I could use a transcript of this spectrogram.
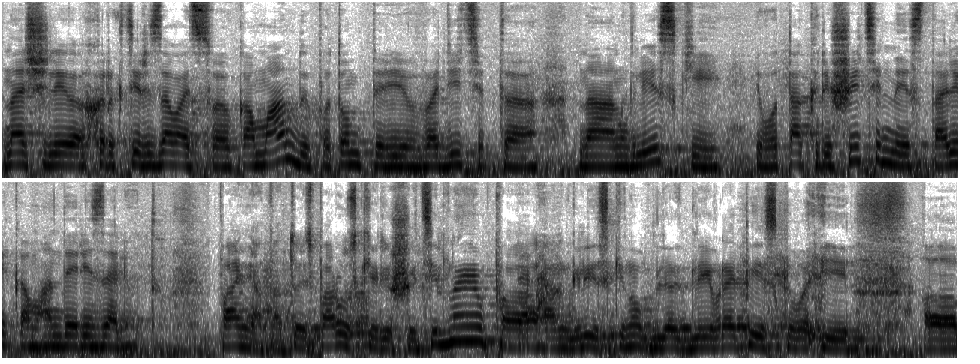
начали характеризовать свою команду, и потом переводить это на английский. И вот так решительные стали командой «Резолют». Понятно. То есть по-русски решительные, по-английски, ну, для, для европейского и э,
